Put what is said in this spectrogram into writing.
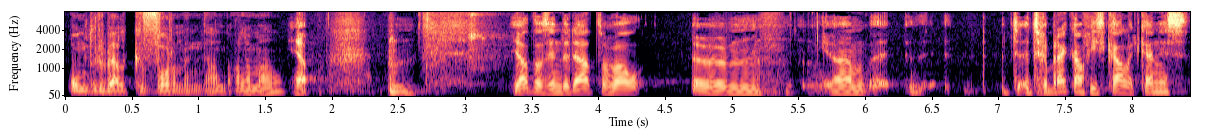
Onder welke vormen dan allemaal? Ja, ja dat is inderdaad toch wel... Um, um, het, het, gebrek aan fiscale kennis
